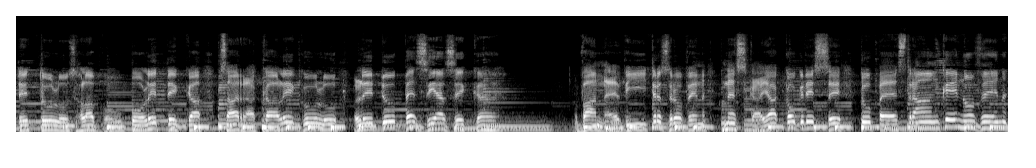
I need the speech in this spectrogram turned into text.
titulu s hlavou politika, cara Kaligulu, lidu bez jazyka. Vane vítr z rovin, dneska jako kdysi, tupé stránky novin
